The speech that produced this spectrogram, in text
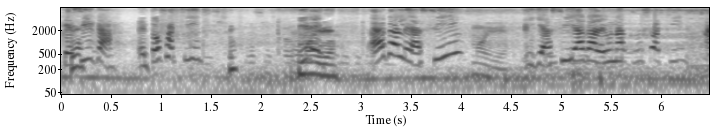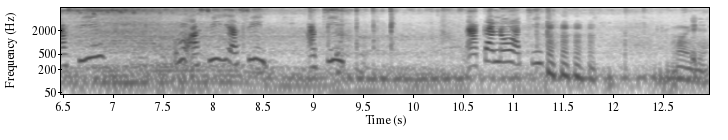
Que Sí. siga. Entonces aquí. Muy Mire, bien, Hágale así muy bien. y así hágale una cruz aquí. Así. ¿Cómo? Así y así. Aquí. Acá no, aquí. Muy bien.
